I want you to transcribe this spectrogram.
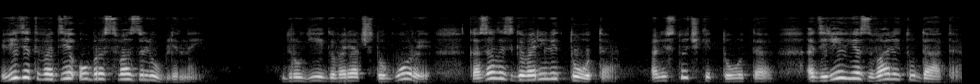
видят в воде образ возлюбленной. Другие говорят, что горы, казалось, говорили то-то, а листочки то-то, а деревья звали туда-то.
